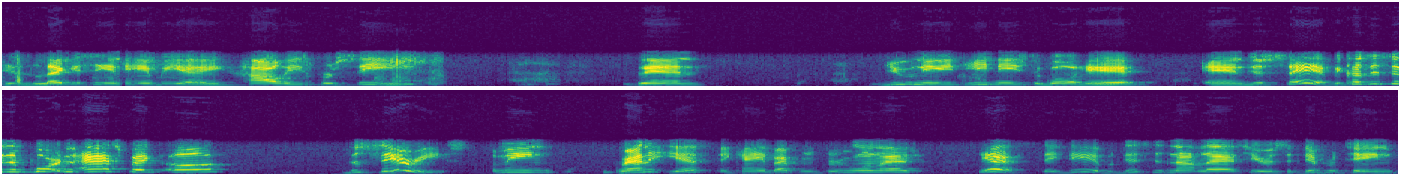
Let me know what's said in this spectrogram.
his legacy in the NBA, how he's perceived, then you need he needs to go ahead and just say it because it's an important aspect of the series. I mean, granted, yes, they came back from three one last. Year. Yes, they did, but this is not last year. It's a different team.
